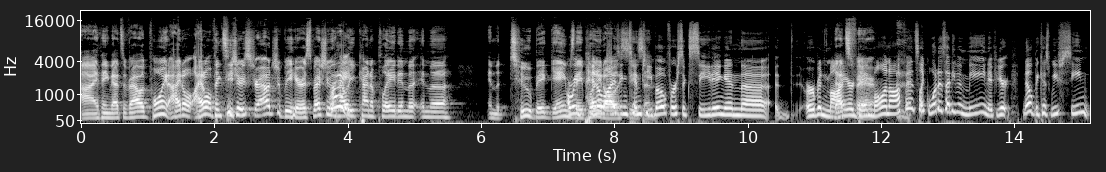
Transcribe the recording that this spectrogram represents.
I think that's a valid point. I don't I don't think CJ Stroud should be here, especially with how he kind of played in the in the in the two big games Are we they played all penalizing Tim. Tebow for succeeding in the Urban Meyer. Dan Mullen offense? Like, what does that even mean? If you're no, because we've seen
